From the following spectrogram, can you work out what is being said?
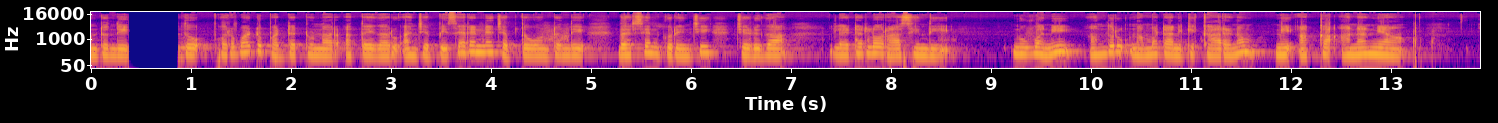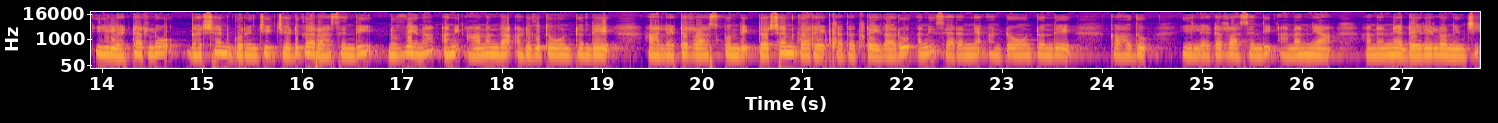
ఉంటుంది. తో పొరపాటు పడ్డట్టున్నారు అత్తయ్య గారు అని చెప్పి శరణ్య చెప్తూ ఉంటుంది. దర్శన్ గురించి చెడుగా లెటర్లో రాసింది. నువ్వని అందరూ నమ్మటానికి కారణం నీ అక్క అనన్య. ఈ లెటర్లో దర్శన్ గురించి చెడుగా రాసింది నువ్వేనా అని ఆనంద అడుగుతూ ఉంటుంది. ఆ లెటర్ రాసుకుంది దర్శన్ గారే కదత్తయ్య గారు అని శరణ్య అంటూ ఉంటుంది. కాదు ఈ లెటర్ రాసింది అనన్య. అనన్య డైరీలో నుంచి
